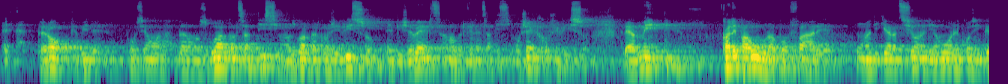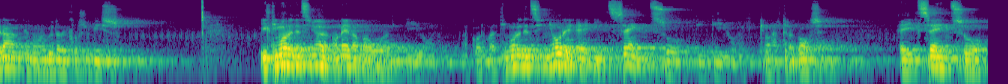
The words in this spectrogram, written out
Eh, però, capite, possiamo dare uno sguardo al Santissimo, uno sguardo al crocifisso e viceversa, no? perché nel Santissimo c'è il crocifisso, realmente. Quale paura può fare una dichiarazione di amore così grande come quella del crocifisso. Il timore del Signore non è la paura di Dio, d'accordo? ma il timore del Signore è il senso di Dio, che è un'altra cosa. È il senso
